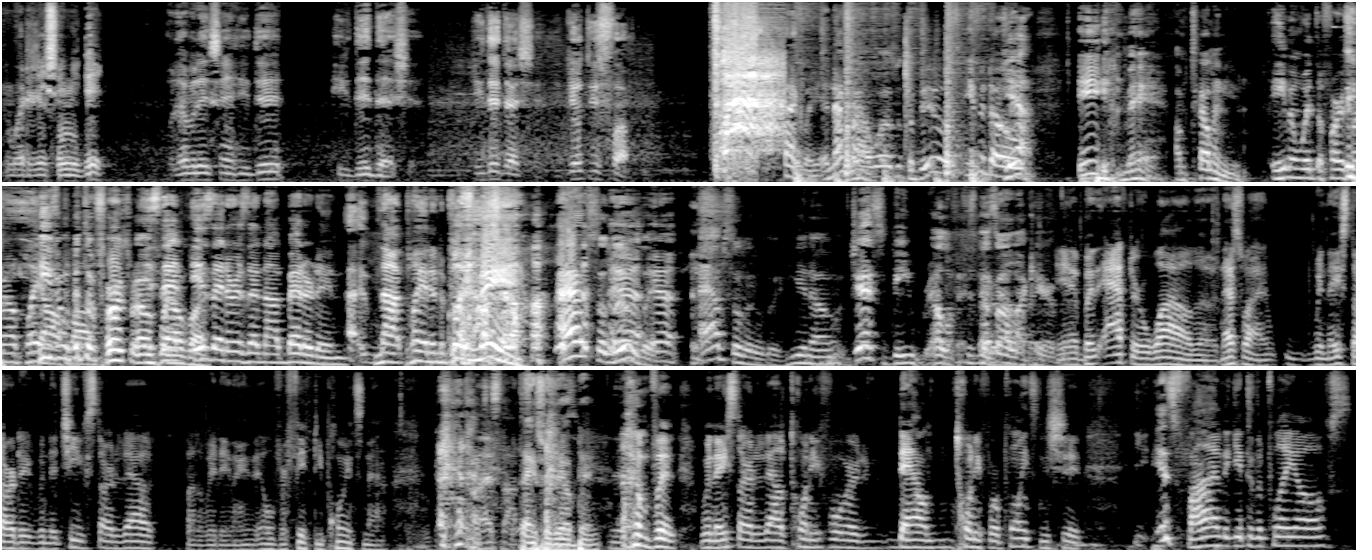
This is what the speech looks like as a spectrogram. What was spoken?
no. What did they say he did? Whatever they saying he did, he did that shit. He did that shit. He guilty as fuck. Exactly, and that's how it was with the Bills. Even though, Yeah. e- man, I'm telling you, Even with the first round playoff, Even with loss, the first round is that, playoff loss. is that or is that not better than not playing in the playoffs? man, absolutely, Yeah, absolutely. You know, just be relevant. That's all I care about. Yeah, but after a while though, that's why when they started, when the Chiefs started out. By the way, they're over fifty points now. that's not. Thanks for the update. but when they started out twenty four down twenty four points and shit, it's fine to get to the playoffs.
